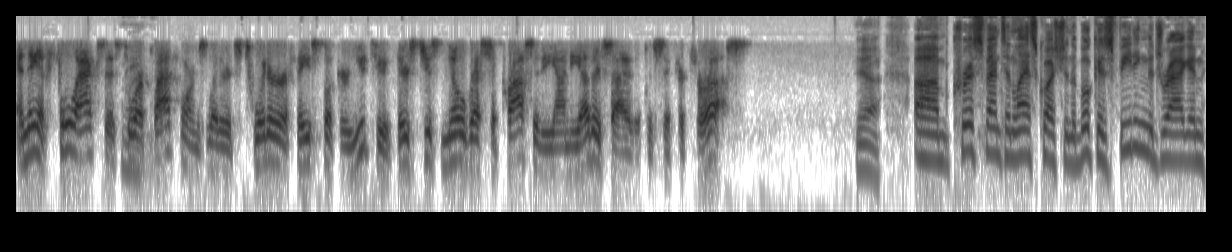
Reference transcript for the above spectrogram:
and they have full access to our platforms, whether it's Twitter or Facebook or YouTube. There's just no reciprocity on the other side of the Pacific for us. Yeah. Um, Chris Fenton, last question. The book is Feeding the Dragon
